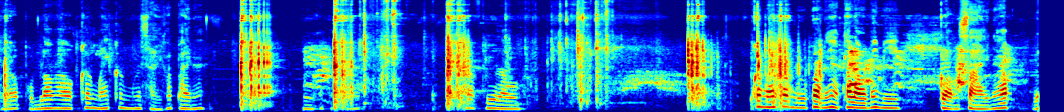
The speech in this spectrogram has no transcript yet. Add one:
เดี๋ยวผมลองเอาเครื่องไม้เครื่องมือใส่เข้าไปนะนี่เข้าไปนะพวกที่เรา เครื่องไม้เครื่องมือพวกนี้ถ้าเราไม่มีกล่องใส่นะครับ เว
